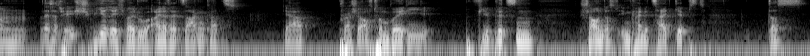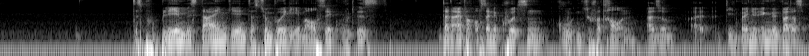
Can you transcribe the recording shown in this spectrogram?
Ähm, das ist natürlich schwierig, weil du einerseits sagen kannst, ja, Pressure auf Tom Brady, viel blitzen, schauen, dass du ihm keine Zeit gibst. Das, das Problem ist dahingehend, dass Tom Brady eben auch sehr gut ist, dann einfach auf seine kurzen Routen zu vertrauen. Also äh, die, bei New England war das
